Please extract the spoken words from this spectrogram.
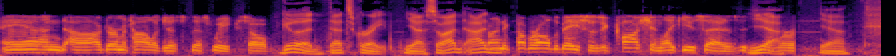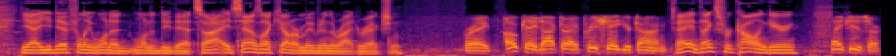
and uh, a dermatologist this week. So good, that's great. Yeah, so I I trying to cover all the bases. A caution, like you said. yeah, yeah, yeah. You definitely want to want to do that. So I, it sounds like y'all are moving in the right direction. Great. Okay, doctor. I appreciate your time. Hey, and thanks for calling, Gary. Thank you, sir.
